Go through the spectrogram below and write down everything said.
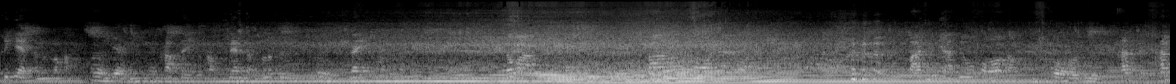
คือแยกกันเนาะครับเออแยกอย่างนี้ครับได้ครับแบ่งกันคนละครึ่งเออได้ครับระหว่างปลาปลาที่เนี่ยดูพอครับก็ดีท่านท่าน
